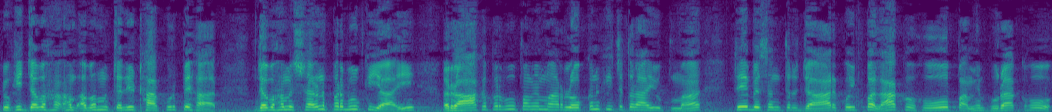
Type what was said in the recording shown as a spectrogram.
ਕਿਉਂਕਿ ਜਬ ਹਮ, ਅਬ ਹਮ ਚਲੀ ਠਾਕੁਰ ਪਿਹਾਰ, ਜਬ ਹਮ ਸ਼ਰਨ ਪ੍ਰਭੂ ਕੀ ਆਈ, ਰਾਖ ਪ੍ਰਭੂ ਭਾਵੇਂ ਮਾਰ ਲੋਕਨ ਕੀ ਚਤਰਾਈ ਉਪਮਾ, ਤੇ ਬਸੰਤਰ ਜਾਰ ਕੋਈ ਭਲਾ ਕਹੋ, ਭਾਵੇਂ ਬੁਰਾ ਕਹੋ,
